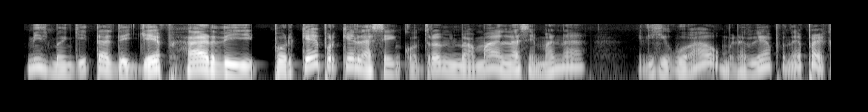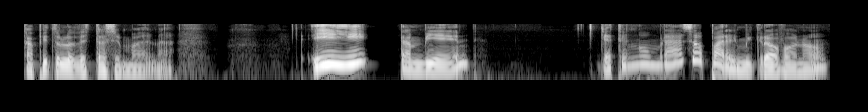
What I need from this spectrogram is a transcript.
mis manguitas de Jeff Hardy. ¿Por qué? Porque las encontró mi mamá en la semana. Y dije, wow, me las voy a poner para el capítulo de esta semana. Y también ya tengo un brazo para el micrófono.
